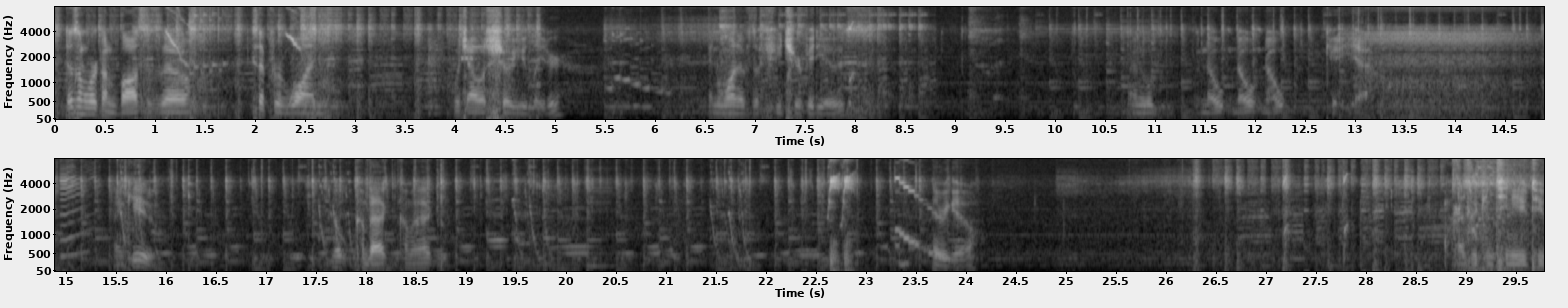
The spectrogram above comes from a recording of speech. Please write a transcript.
It doesn't work on bosses though, except for one, which I will show you later in one of the future videos. And we'll... Nope, nope, nope. Okay, yeah. You. Nope, come back, come back. There we go. As we continue to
